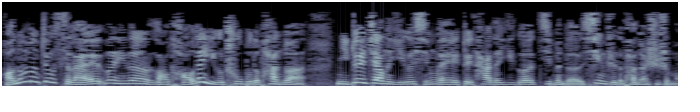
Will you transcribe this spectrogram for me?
好，那么就此来问一问老陶的一个初步的判断，你对这样的一个行为，对他的一个基本的性质的判断是什么？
